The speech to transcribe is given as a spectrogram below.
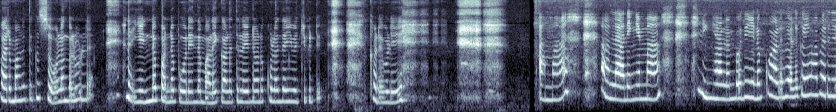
வருமானத்துக்கு சோளங்கள் உள்ள. நான் என்ன பண்ண போகிறேன் இந்த மழை காலத்தில் என்னோட குழந்தையை வச்சுக்கிட்டு? கடவுளே. அல்லாதீங்கம்மா நீங்க அழும்போது வருது.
